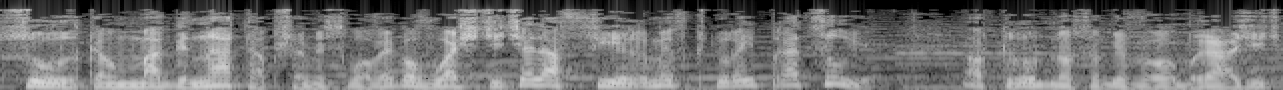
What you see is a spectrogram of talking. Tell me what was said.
córkę magnata przemysłowego, właściciela firmy, w której pracuje. No, trudno sobie wyobrazić,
